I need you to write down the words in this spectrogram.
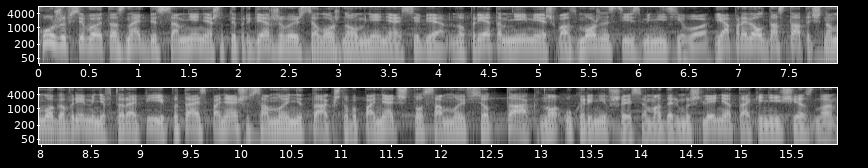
Хуже всего это знать без сомнения, что ты придерживаешься ложного мнения о себе, но при этом не имеешь возможности изменить его. Я провел достаточно много времени в терапии, пытаясь понять, что со мной не так, чтобы понять, что со мной все так, но укоренившаяся модель мышления так и не исчезла.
